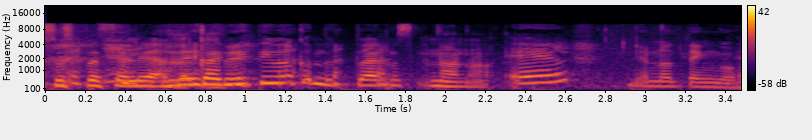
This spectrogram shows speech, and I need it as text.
su especialidad, de cognitivo conductual, no no, él Yo no tengo.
